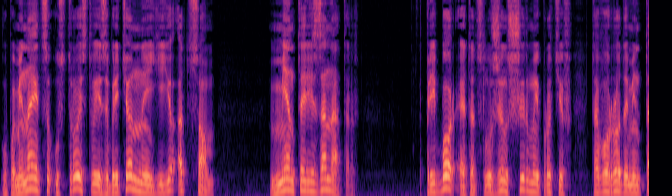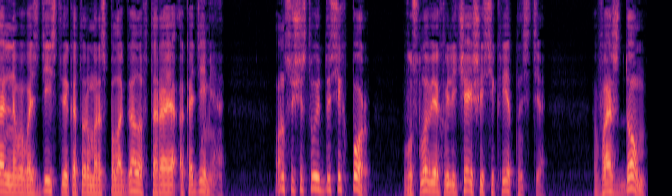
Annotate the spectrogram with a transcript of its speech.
упоминается устройство, изобретенное ее отцом – менторезонатор. Прибор этот служил ширмой против того рода ментального воздействия, которым располагала Вторая Академия. Он существует до сих пор, в условиях величайшей секретности. Ваш дом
